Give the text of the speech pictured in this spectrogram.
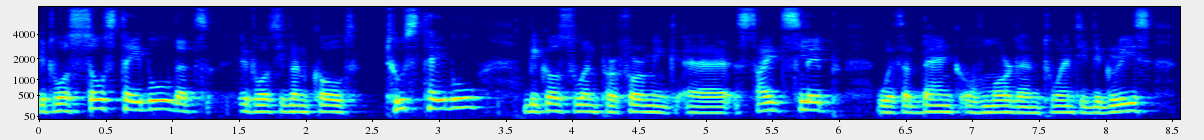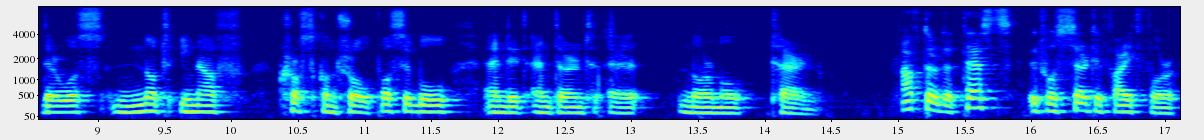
It was so stable that it was even called too stable because when performing a side slip with a bank of more than 20 degrees, there was not enough cross control possible and it entered a normal turn. After the tests, it was certified for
